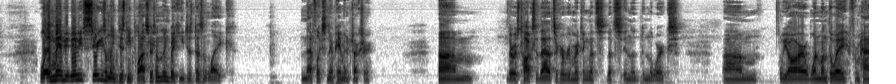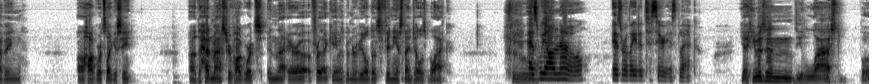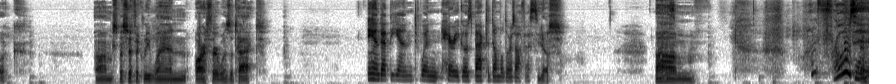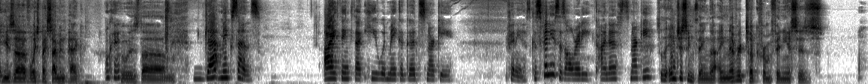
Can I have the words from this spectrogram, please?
Well, it may be maybe it's a series on like Disney Plus or something, but he just doesn't like Netflix and their payment structure. Um, there was talks of that. That's like a rumor thing. That's that's in the in the works. Um, we are one month away from having uh, Hogwarts Legacy. Uh, the headmaster of Hogwarts in that era for that game has been revealed as Phineas Nigellus Black. Who As we all know, is related to Sirius Black. Yeah, he was in the last book. Um, specifically when Arthur was attacked. And at the end, when Harry goes back to Dumbledore's office. Yes. Um, I'm frozen. and he's uh, voiced by Simon Pegg, okay. who is the. um, That makes sense. I think that he would make a good snarky Phineas. Because Phineas is already kind of snarky. So the interesting thing that I never took from Phineas's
